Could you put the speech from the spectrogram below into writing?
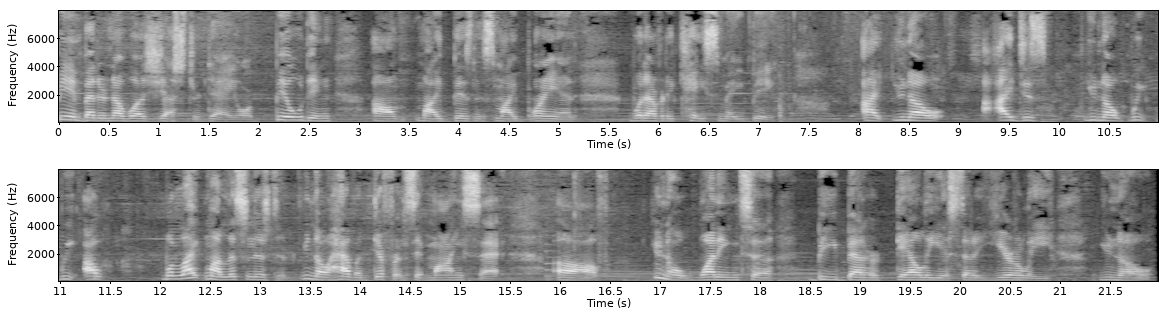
being better than I was yesterday or building um, my business, my brand, whatever the case may be. I, you know, I just, you know, we, we, I would like my listeners to, you know, have a difference in mindset of, you know, wanting to be better daily instead of yearly, you know,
